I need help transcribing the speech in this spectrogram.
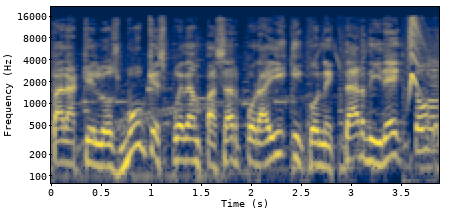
para que los buques puedan pasar por ahí y conectar directo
